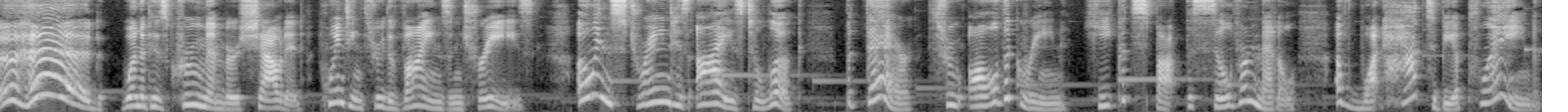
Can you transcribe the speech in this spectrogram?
Ahead! One of his crew members shouted, pointing through the vines and trees. Owen strained his eyes to look, but there, through all the green, he could spot the silver metal of what had to be a plane.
